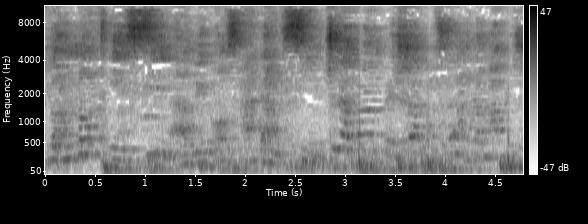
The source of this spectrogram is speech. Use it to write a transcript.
You are not a sinner because Adam sinned. Tu n'as pas un péché parce que Adam a péché.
